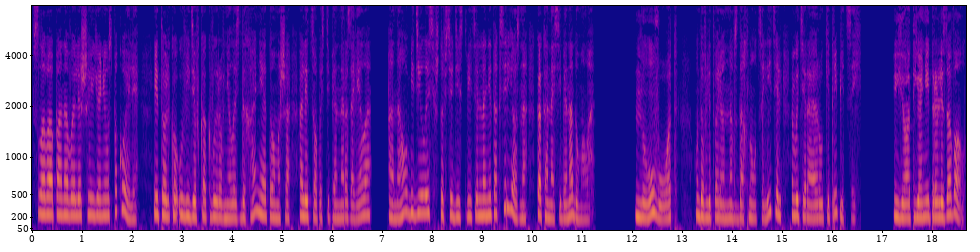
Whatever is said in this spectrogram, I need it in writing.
Слова пана Велиша ее не успокоили, и только увидев, как выровнялось дыхание Томаша, а лицо постепенно розовело, она убедилась, что все действительно не так серьезно, как она себе надумала. «Ну вот», — удовлетворенно вздохнул целитель, вытирая руки тряпицей. «Яд я нейтрализовал,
